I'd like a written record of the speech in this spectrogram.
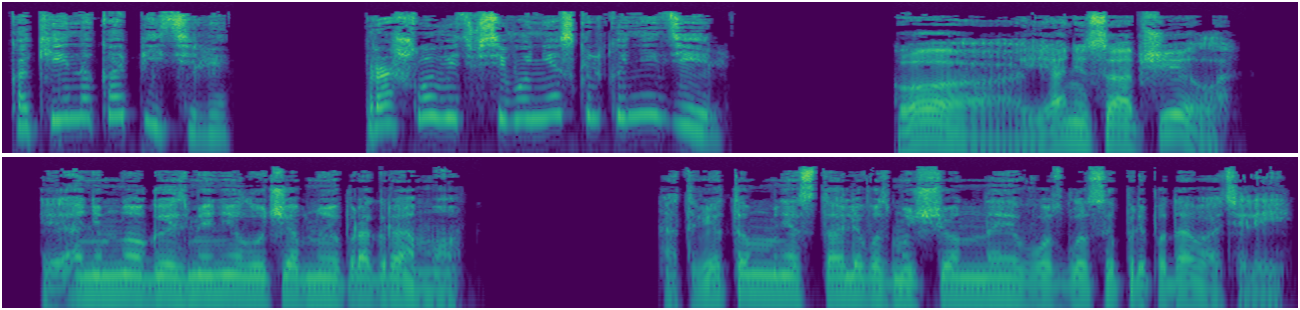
Какие накопители? Прошло ведь всего несколько недель. О, я не сообщил. Я немного изменил учебную программу. Ответом мне стали возмущенные возгласы преподавателей.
